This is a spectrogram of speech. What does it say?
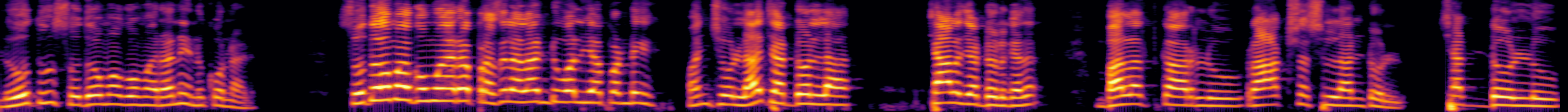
లోతు సుధోమగుమారాన్ని ఎన్నుకున్నాడు. సుధోమ గుమార ప్రజలు ఎలాంటి వాళ్ళు చెప్పండి? మంచోళ్ళ చెడ్డోళ్ళ? చాలా చెడ్డోళ్ళు కదా. బలత్కారులు రాక్షసులు లాంటి చెడ్డోళ్ళు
